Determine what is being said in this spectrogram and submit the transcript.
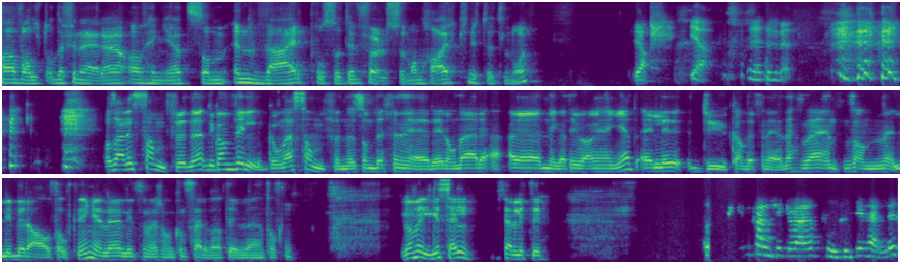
har valgt å definere avhengighet som enhver positiv følelse man har knyttet til noe. Ja, ja rett og slett. Og så er det samfunnet, Du kan velge om det er samfunnet som definerer om det er eh, negativ avhengighet, eller du kan definere det. Så Det er enten sånn liberal tolkning eller litt mer sånn konservativ eh, tolkning. Du kan velge selv, kjære lytter. Kanskje ikke være positiv heller,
